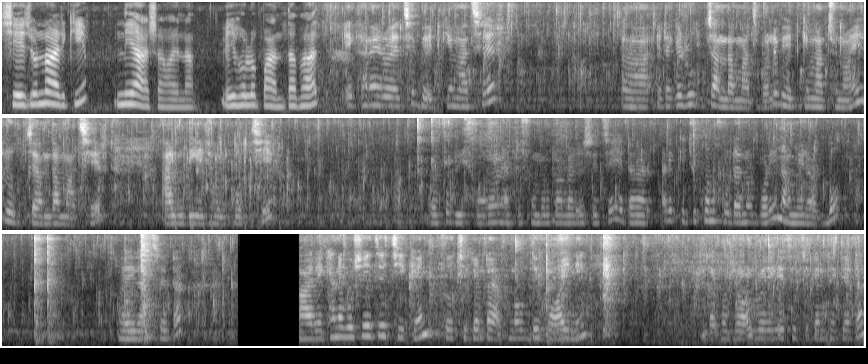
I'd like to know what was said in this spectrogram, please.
সেই জন্য আর কি নিয়ে আসা হয় না। এই হলো পান্তা ভাত। এখানে রয়েছে ভেটকি মাছের এটাকে রূপচান্দা মাছ বলে। ভেটকি মাছ নয়, রূপচান্দা মাছের আলু দিয়ে ঝোল করছি। দেখো ভীষণ একটা সুন্দর কালার এসেছে। এটা আর- কিছুক্ষণ ফোটানোর পরে নামিয়ে রাখব। হয়ে গেছে এটা। আর এখানে বসিয়েছি চিকেন তো চিকেনটা এখনও অবধি হয়নি। দেখো, জল বেরিয়ে গেছে চিকেন থেকে এটা।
